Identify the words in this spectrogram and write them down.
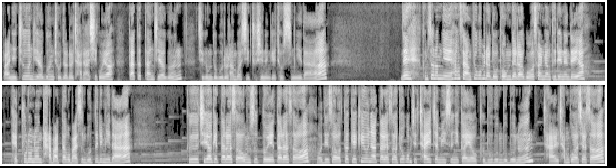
많이 추운 지역은 조절을 잘 하시고요. 따뜻한 지역은 지금도 물을 한 번씩 주시는 게 좋습니다. 네, 금선엄니 항상 조금이라도 도움되라고 설명드리는데요. 100%는 다 맞다고 말씀 못 드립니다. 그 지역에 따라서 온습도에 따라서 어디서 어떻게 키우냐에 따라서 조금씩 차이점이 있으니까요. 그 부분 부분은 잘 참고하셔서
